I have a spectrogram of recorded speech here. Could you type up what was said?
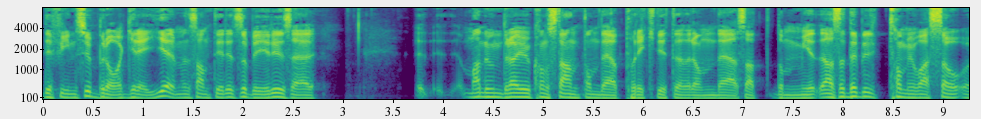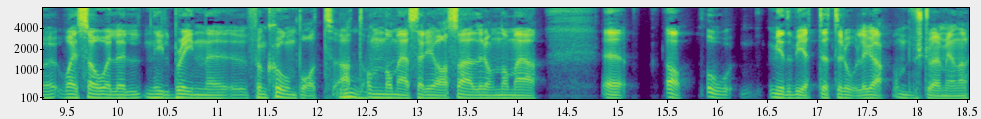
det finns ju bra grejer, men samtidigt så blir det ju så här man undrar ju konstant om det är på riktigt eller om det är så att de, alltså det blir Tommy Wiseau, eh, Wiseau eller Neil Breen eh, funktion på det. Att om de är seriösa eller om de är, eh, ja, omedvetet roliga, om du förstår vad jag menar.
